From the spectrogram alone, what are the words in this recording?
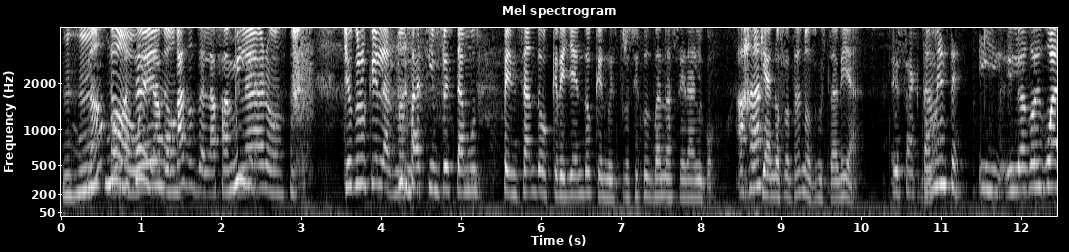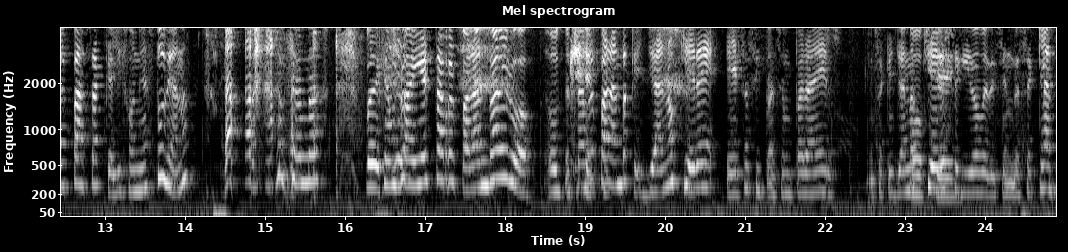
¿no? o va a ser el abogado de la familia. Claro. Yo creo que las mamás siempre estamos pensando o creyendo que nuestros hijos van a hacer algo Ajá. que a nosotras nos gustaría. Exactamente. Y, y luego igual pasa que el hijo ni estudia, ¿no? o sea, no. Por ejemplo, ahí está reparando algo. Está reparando que ya no quiere esa situación para él. O sea, que ya no quiere seguir obedeciendo ese clan.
